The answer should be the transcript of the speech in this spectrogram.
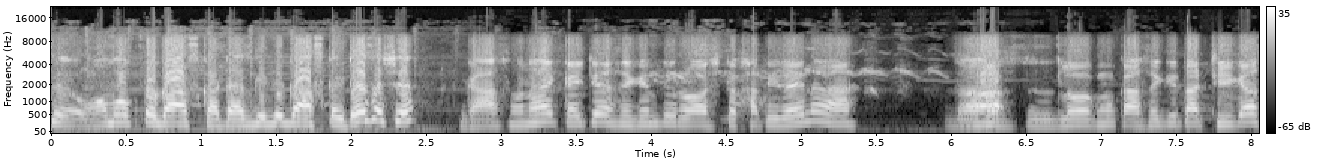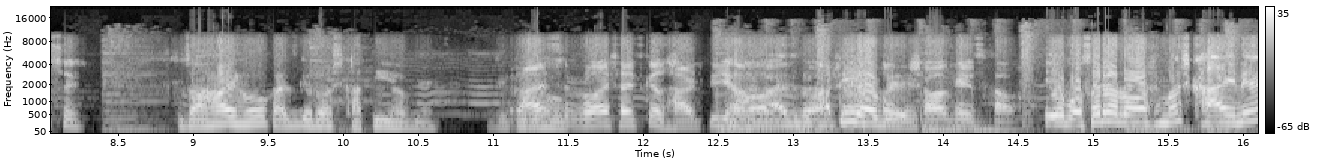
যে অমুক তো গাছ কাটে আজকে কি গাছ কাটে আছে গাছ মনে হয় কাইটে আছে কিন্তু রস তো খাতি যায় না। লোক মুখ আছে কি তার ঠিক আছে? যাহাই হোক আজকে রস খাতেই হবে। গাছ রস আজকে ঝাড়তেই হবে হ্যাঁ, আজকে রস হবে। শখ হয়েছে খাওয়া এ বছরে রস মাস খাই নে।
